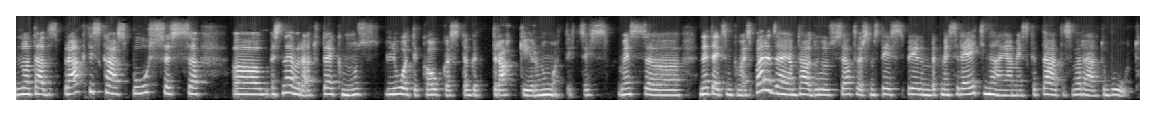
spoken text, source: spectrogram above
No tādas praktiskās puses. Um, es nevarētu teikt, ka mums ļoti kaut kas tagad traki ir noticis. Mēs uh, neteiksim, ka mēs paredzējām tādu satversmes tiesas spriedumu, bet mēs rēķinājāmies, ka tā tas varētu būt.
